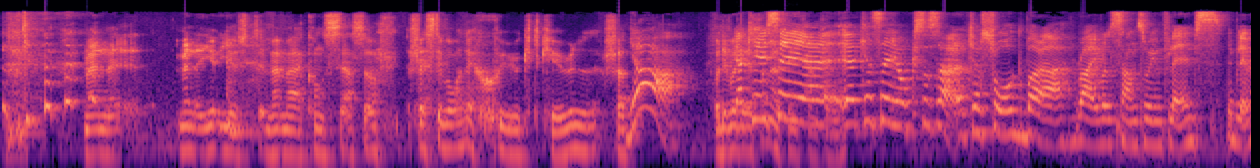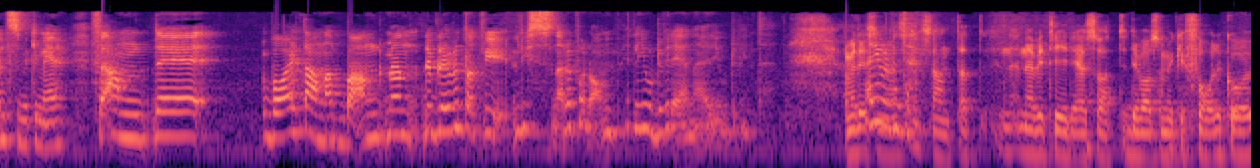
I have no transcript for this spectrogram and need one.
Men, men ju- just med, med konsert, alltså festival är sjukt kul. För att, Ja! och det var Jag det kan ju säga, jag kan säga också så här att jag såg bara Rival Sons och In Flames. Det blev inte så mycket mer. För an, det var ett annat band men det blev inte att vi lyssnade på dem. Eller gjorde vi det? Nej det gjorde vi inte. Ja, men det är så intressant att när vi tidigare sa att det var så mycket folk och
